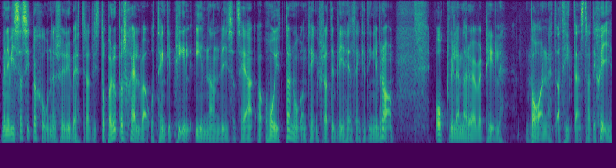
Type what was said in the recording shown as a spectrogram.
men i vissa situationer så är det ju bättre att vi stoppar upp oss själva och tänker till innan vi så att säga hojtar någonting för att det blir helt enkelt inget bra. Och vi lämnar över till barnet att hitta en strategi.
